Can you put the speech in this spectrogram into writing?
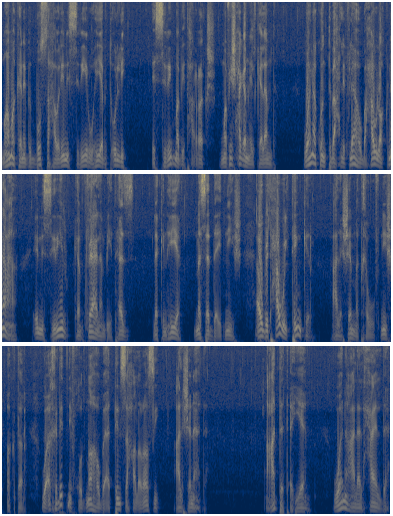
ماما كانت بتبص حوالين السرير وهي بتقولي السرير ما بيتحركش ومفيش حاجة من الكلام ده. وأنا كنت بحلف لها وبحاول أقنعها إن السرير كان فعلا بيتهز لكن هي ما صدقتنيش أو بتحاول تنكر علشان ما تخوفنيش أكتر وأخدتني في حضنها وبقت تمسح على راسي علشان أهدى. عدت أيام وأنا على الحال ده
